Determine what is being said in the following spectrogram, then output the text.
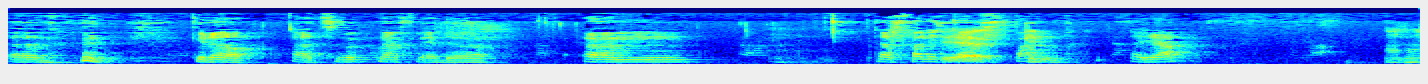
Ähm, genau, zurück nach Verdun. Ähm, das fand ich ganz spannend. Ja? Mhm.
